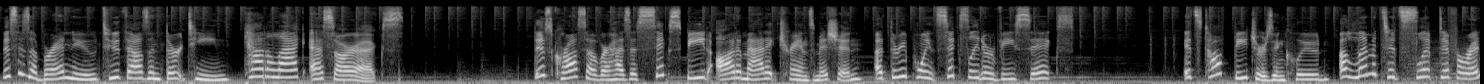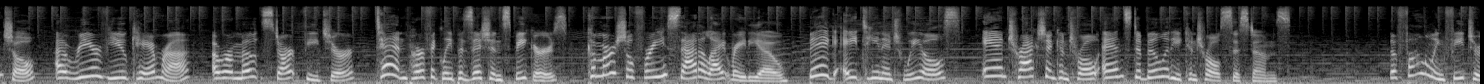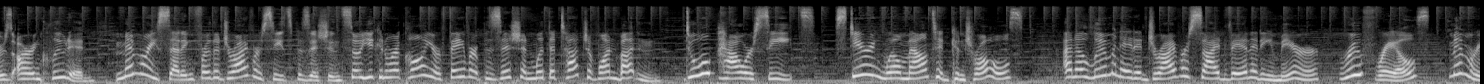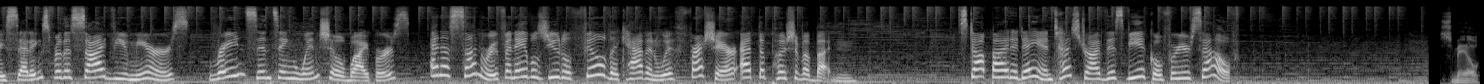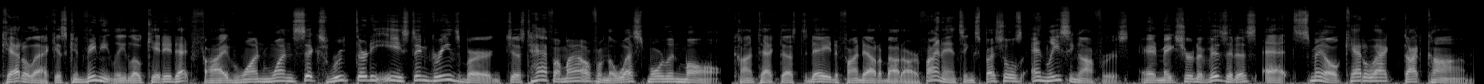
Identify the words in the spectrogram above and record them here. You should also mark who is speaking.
Speaker 1: This is a brand new 2013 Cadillac SRX. This crossover has a six-speed automatic transmission, a 3.6-liter V6. Its top features include a limited slip differential, a rear view camera, a remote start feature, 10 perfectly positioned speakers, commercial-free satellite radio, big 18-inch wheels, and traction control and stability control systems. The following features are included. Memory setting for the driver's seat's position so you can recall your favorite position with the touch of one button. Dual power seats, steering wheel mounted controls, an illuminated driver's side vanity mirror, roof rails, memory settings for the side view mirrors, rain sensing windshield wipers, and a sunroof enables you to fill the cabin with fresh air at the push of a button. Stop by today and test drive this vehicle for yourself.
Speaker 2: Smail Cadillac is conveniently located at 5116 Route 30 East in Greensburg, just half a mile from the Westmoreland Mall. Contact us today to find out about our financing specials and leasing offers, and make sure to visit us at smailcadillac.com.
